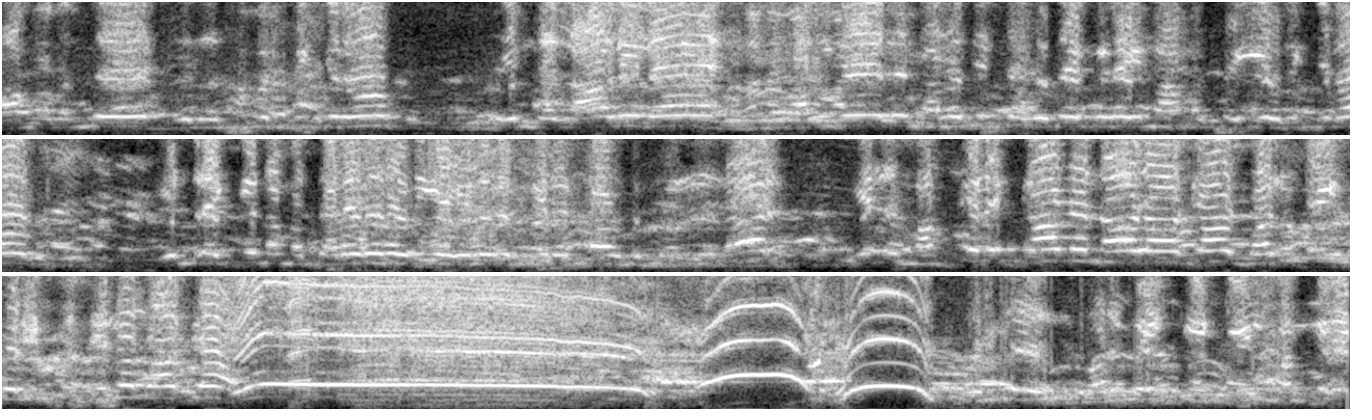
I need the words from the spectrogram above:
நாம வந்து இதை சமர்ப்பிக்கிறோம். இந்த நாளில பல்வேறு நலத்திட்ட உதவிகளை நாம செய்ய இருக்கிறோம். இன்றைக்கு நம்ம தலைவருடைய எழுபத்தி இரண்டாவது பிறந்த நாள் இது மக்களுக்கான நாளாக வறுமை ஒழிப்பு தினமாக. வறுமைக்கு கீழ் மக்களை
